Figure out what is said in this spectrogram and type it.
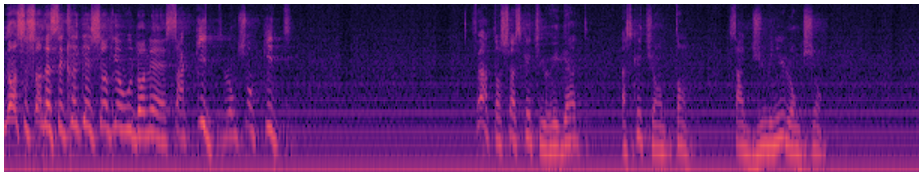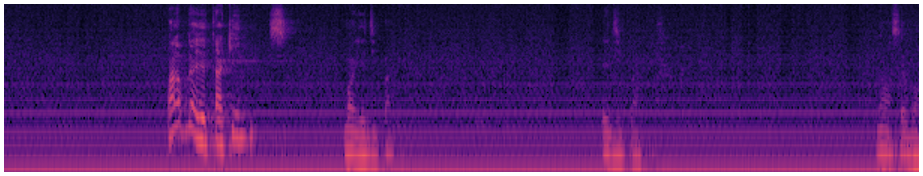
Non, ce sont des secrets que je suis en train de vous donner. hein. Ça quitte. L'onction quitte. Fais attention à ce que tu regardes, à ce que tu entends. Ça diminue l'onction. Voilà pourquoi je taquine. Bon, il ne dit pas. Il ne dit pas. Non, c'est bon.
